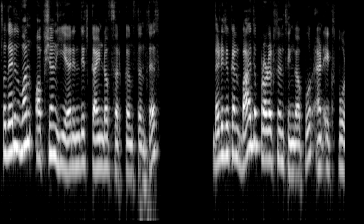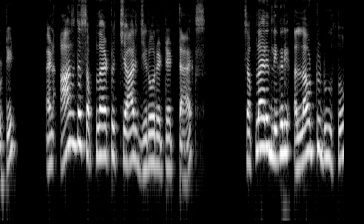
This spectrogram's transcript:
So there is one option here in this kind of circumstances. That is you can buy the products in Singapore and export it and ask the supplier to charge zero rated tax Supplier is legally allowed to do so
